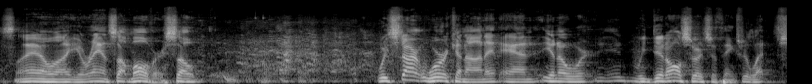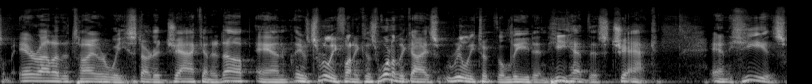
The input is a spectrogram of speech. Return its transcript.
so, well, uh, you ran something over. So we start working on it, and you know, we're, we did all sorts of things. We let some air out of the tire. We started jacking it up, and it was really funny because one of the guys really took the lead, and he had this jack. And he is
